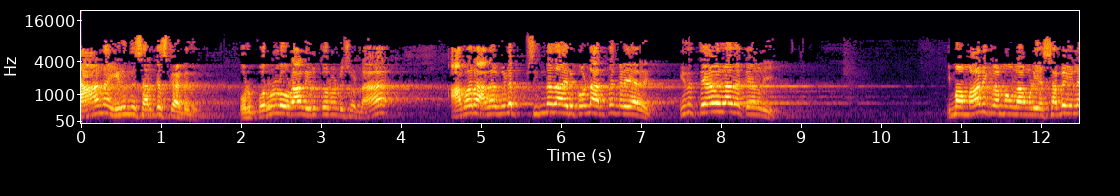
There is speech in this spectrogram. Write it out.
யானை இருந்து சர்க்கஸ் காட்டுது. ஒரு பொருள் ஒரு ஆள் இருக்கணும்னு சொன்னா அவர் அதை விட சின்னதா இருக்கும்னு அர்த்தம் கிடையாது. இது தேவையில்லாத கேள்வி. இம்மா மாலிக் அவங்களுடைய சபையில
